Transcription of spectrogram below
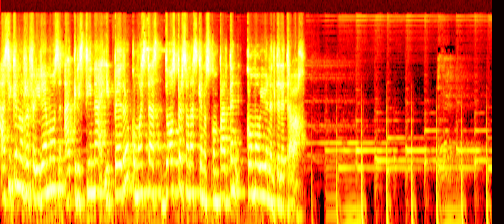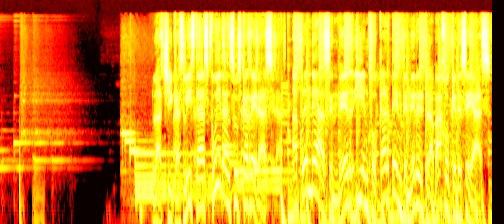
Así que nos referiremos a Cristina y Pedro como estas dos personas que nos comparten cómo viven el teletrabajo. Las chicas listas cuidan sus carreras. Aprende a ascender y enfocarte en tener el trabajo que deseas.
